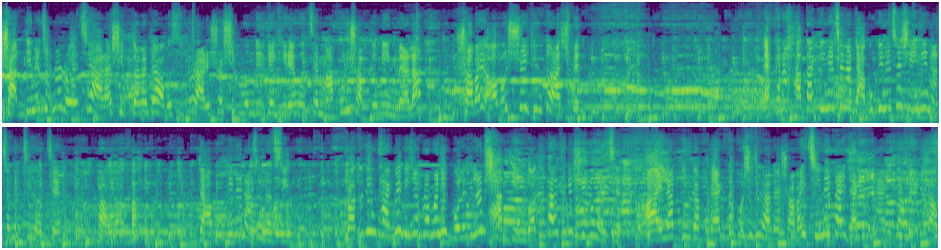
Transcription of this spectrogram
সাত দিনের জন্য রয়েছে আড়া শিবতলাতে অবস্থিত রাড়েশ্বর শিব মন্দিরকে ঘিরে হচ্ছে মাকুড়ি সপ্তমী মেলা। সবাই অবশ্যই কিন্তু আসবেন। এখানে হাতা কিনেছে না, ডাবু কিনেছে, সেই নিয়ে নাচানাচি হচ্ছে। বাবা, বাহ। ডাবু কিনে কতদিন থাকবে বিজয় প্রামাণিক বলে দিলাম সাত দিন। গতকাল থেকে শুরু হয়েছে। আই লাভ দুর্গাপুর, একদম দাদা সবাই চিনে তাই দেখেন, একদম একদম।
